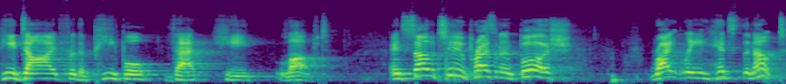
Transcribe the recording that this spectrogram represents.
He died for the people that he loved. And so, too, President Bush rightly hits the note.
